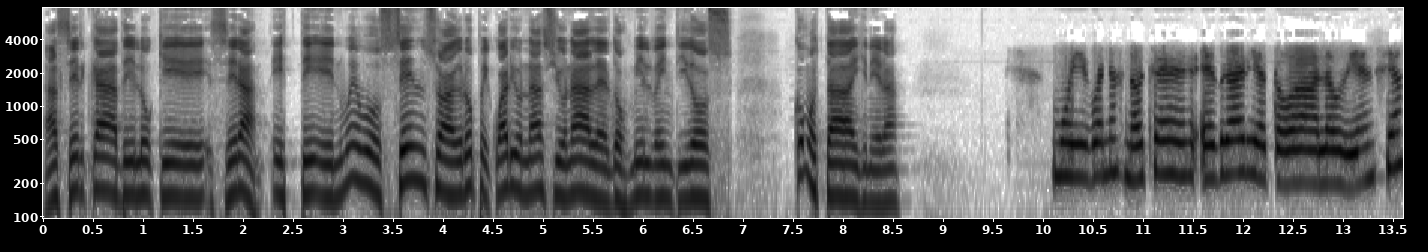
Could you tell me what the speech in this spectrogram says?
acerca de lo que será este nuevo Censo Agropecuario Nacional 2022. ¿Cómo está, ingeniera? Muy buenas noches, Edgar, y a toda la audiencia.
